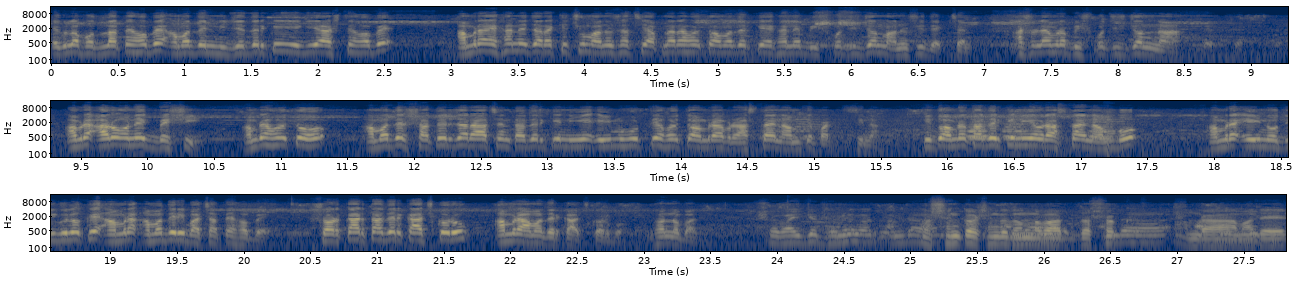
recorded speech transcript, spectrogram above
এগুলো বদলাতে হবে আমাদের নিজেদেরকেই এগিয়ে আসতে হবে। আমরা এখানে যারা কিছু মানুষ আছি আপনারা হয়তো আমাদেরকে এখানে বিশ পঁচিশ জন মানুষই দেখছেন। আসলে আমরা বিশ পঁচিশ জন না। আমরা আরও অনেক বেশি। আমরা হয়তো আমাদের সাথে যারা আছেন তাদেরকে নিয়ে এই মুহূর্তে হয়তো আমরা রাস্তায় নামতে পারতেছি না। কিন্তু আমরা তাদেরকে নিয়ে রাস্তায় নামবো। আমরা এই নদীগুলোকে আমরা আমাদেরই বাঁচাতে হবে। সরকার তাদের কাজ করুক আমরা আমাদের কাজ করব। ধন্যবাদ। সবাইকে ধন্যবাদ। অসংখ্য অসংখ্য ধন্যবাদ। দর্শক আমরা আমাদের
